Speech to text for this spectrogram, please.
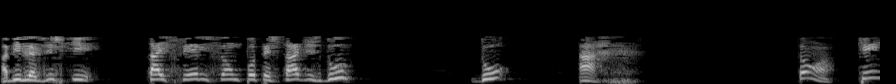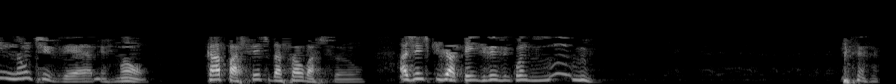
A Bíblia diz que tais seres são potestades do, do ar. Então, ó, quem não tiver, meu irmão, capacete da salvação, a gente que já tem de vez em quando.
